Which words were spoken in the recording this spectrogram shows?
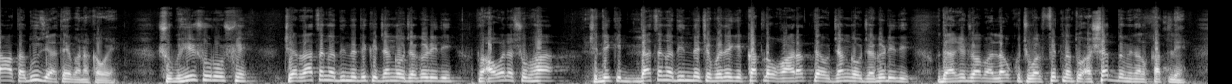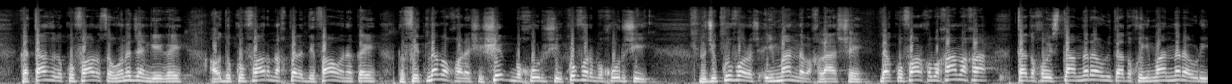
تعتدو زیاته بنه کوي شبهه شروع شوه چې دا څنګه دین د دې کې جنگ او جګړې دي نو اوله شبهه چې دې کې دا څنګه دین دی چې په دې کې قتل او غارت دی او جنگ او جګړې دي دا غي جواب الله کو چې ول فتنه اشد من القتل که تاسو د کفارو سره ونه جنگيږئ او د کفارو نه خپل دفاع ونه کوي نو فتنه به خورشي شرک به خور شي کفر به خور شي نو چې کفر او ایمان نه بخلاص شي دا کفار خو بخامخه ته د خو اسلام نه راوړي ته د خو ایمان نه راوړي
